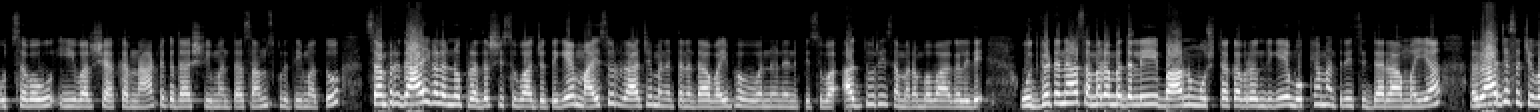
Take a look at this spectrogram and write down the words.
ಉತ್ಸವವು ಈ ವರ್ಷ ಕರ್ನಾಟಕದ ಶ್ರೀಮಂತ ಸಂಸ್ಕೃತಿ ಮತ್ತು ಸಂಪ್ರದಾಯಗಳನ್ನು ಪ್ರದರ್ಶಿಸುವ ಜೊತೆಗೆ ಮೈಸೂರು ರಾಜಮನೆತನದ ವೈಭವವನ್ನು ನೆನಪಿಸುವ ಅದ್ದೂರಿ ಸಮಾರಂಭವಾಗಲಿದೆ. ಉದ್ಘಾಟನಾ ಸಮಾರಂಭದಲ್ಲಿ ಬಾನು ಮುಷ್ತಕ್ ಅವರೊಂದಿಗೆ ಮುಖ್ಯಮಂತ್ರಿ ಸಿದ್ದರಾಮಯ್ಯ, ರಾಜ್ಯ ಸಚಿವ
